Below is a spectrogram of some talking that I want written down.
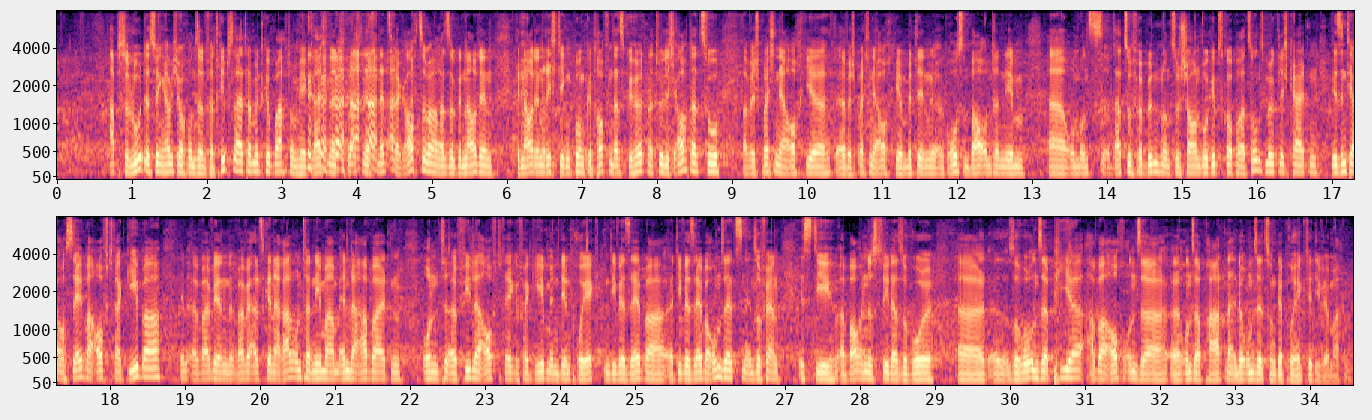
Absolut, deswegen habe ich auch unseren Vertriebsleiter mitgebracht, um hier gleich ein entsprechendes Netzwerk aufzubauen. Also genau den, genau den richtigen Punkt getroffen. Das gehört natürlich auch dazu, weil wir sprechen ja auch hier, äh, wir sprechen ja auch hier mit den großen Bauunternehmen, äh, um uns dazu verbünden und zu schauen, wo gibt es Kooperationsmöglichkeiten. Wir sind ja auch selber Auftraggeber, äh, weil, wir, weil wir als Generalunternehmer am Ende arbeiten und äh, viele Aufträge vergeben in den Projekten, die wir selber, äh, die wir selber umsetzen. Insofern ist die äh, Bauindustrie da sowohl, sowohl unser Peer, aber auch unser, äh, unser Partner in der Umsetzung der Projekte, die wir machen.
